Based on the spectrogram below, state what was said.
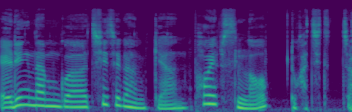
에릭남과 치즈가 함께한 Love 또 같이 듣죠.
